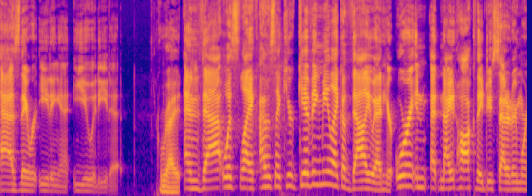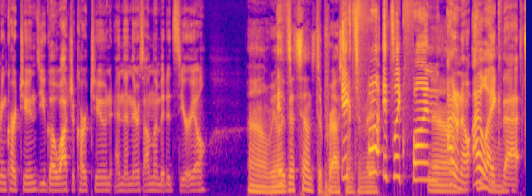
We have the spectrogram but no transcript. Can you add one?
as they were eating it. You would eat it. Right. And that was like I was like, you're giving me like a value add here. Or in at Nitehawk, they do Saturday morning cartoons. You go watch a cartoon, and then there's unlimited cereal. oh, really? That sounds depressing to me. fun. It's like fun. I don't know. I like that.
